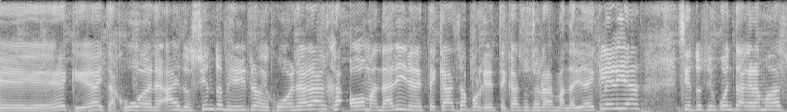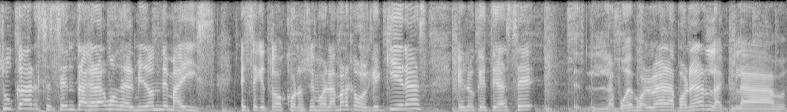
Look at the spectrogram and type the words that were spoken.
Eh, que está, jugo de. Hay 200 mililitros de jugo de naranja o mandarina en este caso, porque en este caso son las mandarinas de Clelia. 150 gramos de azúcar, 60 gramos de almidón de maíz. Ese que todos conocemos de la marca o el que quieras, es lo que te hace. La podés volver a poner, la, la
